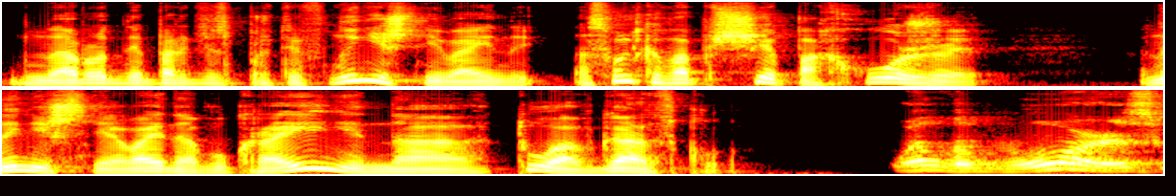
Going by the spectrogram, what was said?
народный протест против нынешней войны? Насколько вообще похожи нынешняя война в Украине на ту афганскую? Well, the wars,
